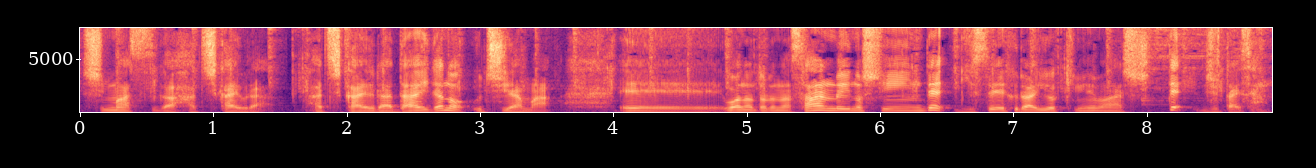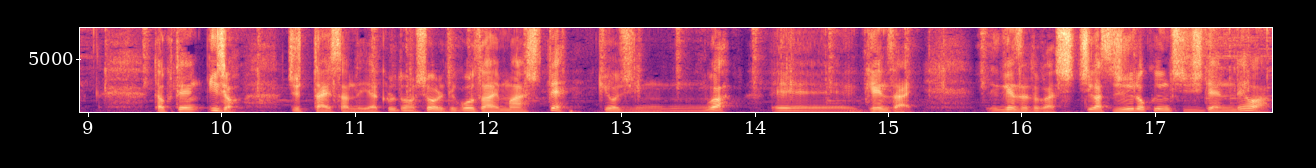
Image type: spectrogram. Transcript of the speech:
しますが、8回裏。8回裏代打の内山、えー、ワンアウトラナ3塁のシーンで犠牲フライを決めまして、10対3。得点以上、10対3でヤクルトの勝利でございまして、巨人は、えー、現在、現在とか7月16日時点では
